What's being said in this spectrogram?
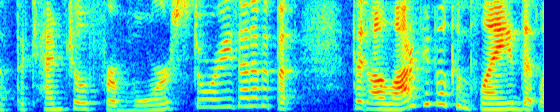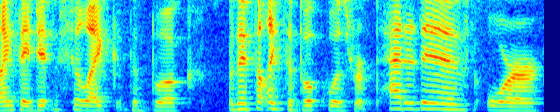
of potential for more stories out of it. But, but a lot of people complained that like they didn't feel like the book, or they felt like the book was repetitive or,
